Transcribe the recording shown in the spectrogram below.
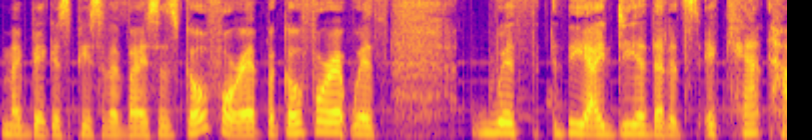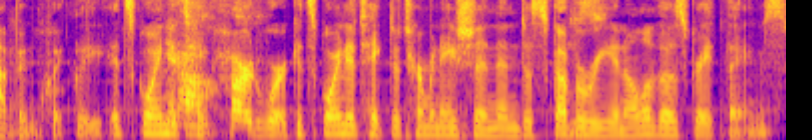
my biggest piece of advice is go for it, but go for it with with the idea that it's it can't happen quickly. It's going yeah. to take hard work. It's going to take determination and discovery and all of those great things.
